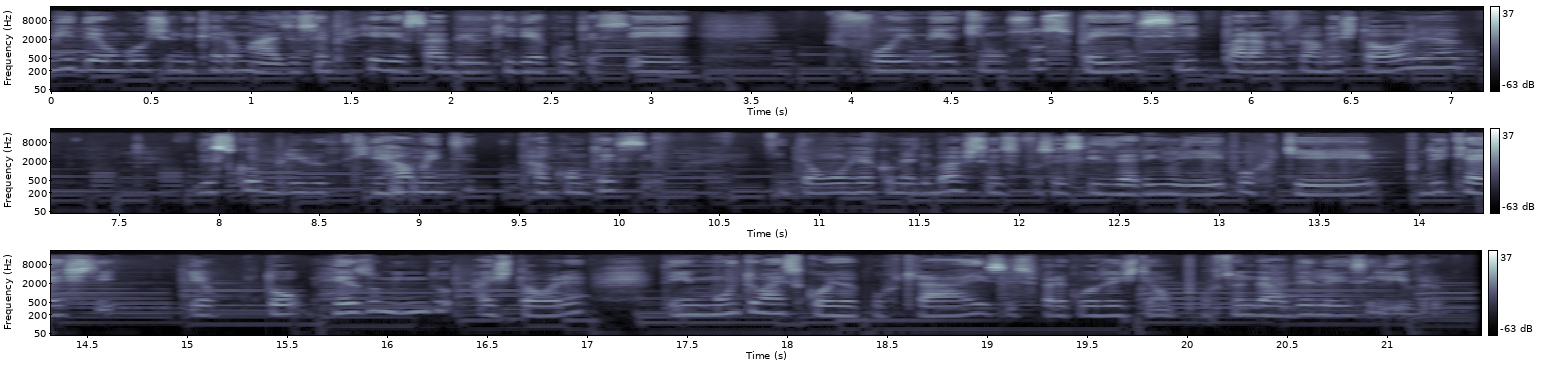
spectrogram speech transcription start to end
me deu um gostinho de quero mais. Eu sempre queria saber o que iria acontecer foi meio que um suspense para no final da história descobrir o que realmente aconteceu. Então eu recomendo bastante se vocês quiserem ler, porque podcast eu tô resumindo a história, tem muito mais coisa por trás. Espero que vocês tenham a oportunidade de ler esse livro.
